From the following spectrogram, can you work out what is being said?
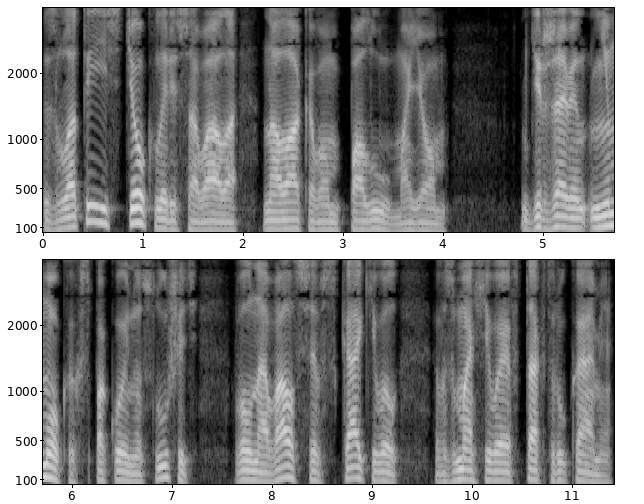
золотые стекла рисовала на лаковом полу моем. Державин не мог их спокойно слушать, волновался, вскакивал, взмахивая в такт руками.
